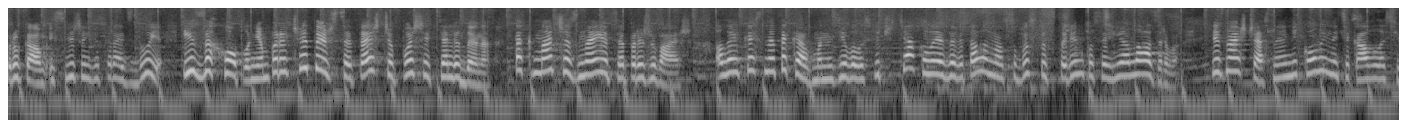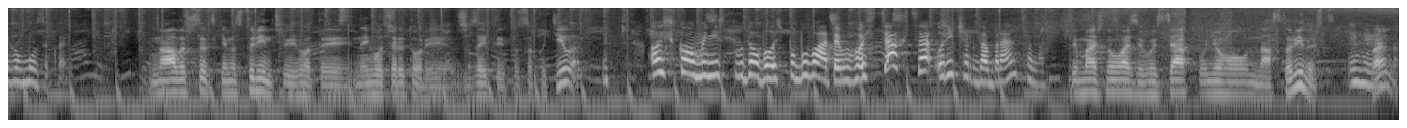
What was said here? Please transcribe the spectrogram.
руками, і свіжий вітерець дує. І з захопленням перечитуєш все те, що пише ця людина, так наче з нею це переживаєш. Але якесь не таке в мене з'явилось відчуття, коли я завітала на особисту сторінку Сергія Лазарева. Дізнаюсь чесно, я ніколи не цікавилась його музикою. Ну але ж все-таки на сторінку його ти на його території зайти то захотіла. А ось кого мені сподобалось побувати в гостях, це у Річарда Бренсона. Ти маєш на увазі в гостях у нього на сторіночці, правильно?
